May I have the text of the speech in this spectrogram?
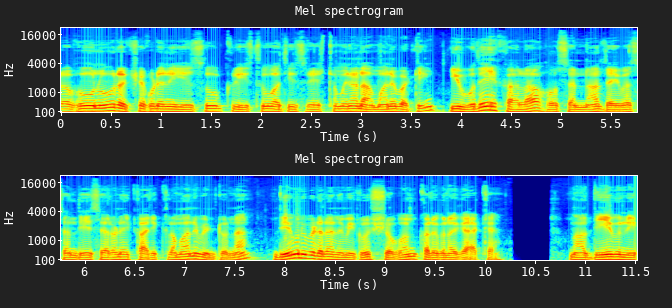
ప్రభువును రక్షకుడైన యేసు క్రీస్తు అతి శ్రేష్టమైన నామాన్ని బట్టి ఈ ఉదయకాల హోసన్న దైవ సందేశాలనే కార్యక్రమాన్ని వింటున్న దేవుని బిడలైన మీకు శుభం కలుగునగాక. నా దేవుని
